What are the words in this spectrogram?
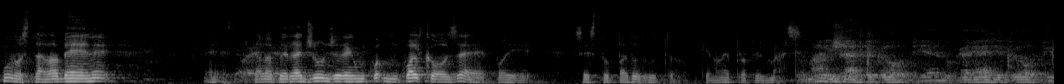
uno stava bene, eh, stava per raggiungere un, un, qualcosa e poi si è stoppato tutto, che non è proprio il massimo. Ma c'è anche Perotti, eh, Lucarelli e Perotti.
